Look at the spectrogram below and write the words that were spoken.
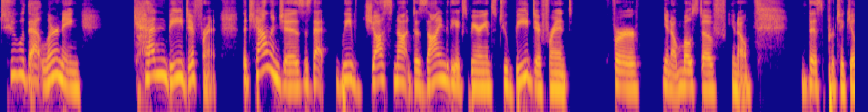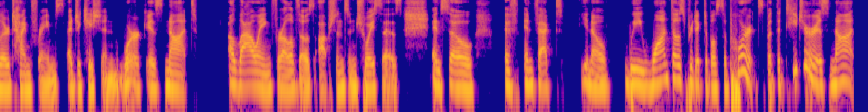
to that learning can be different the challenge is is that we've just not designed the experience to be different for you know most of you know this particular time frames education work is not allowing for all of those options and choices. And so if in fact you know we want those predictable supports, but the teacher is not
